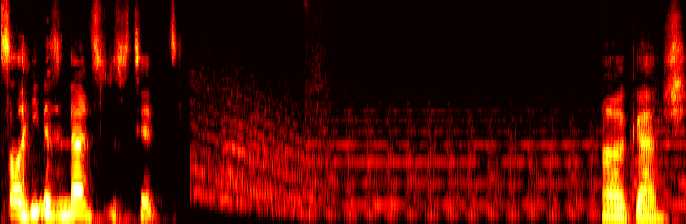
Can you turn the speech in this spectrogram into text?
Salina's nuts just tipped. Oh gosh.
